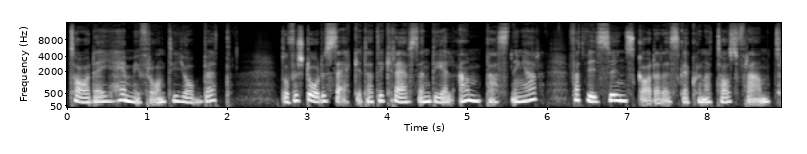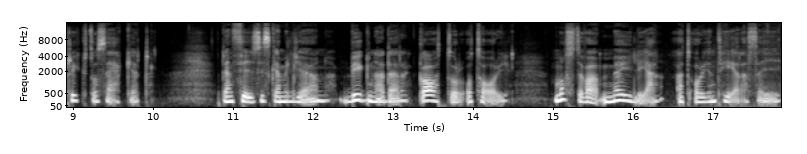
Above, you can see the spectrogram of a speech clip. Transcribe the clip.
ta dig hemifrån till jobbet. Då förstår du säkert att det krävs en del anpassningar för att vi synskadade ska kunna ta oss fram tryggt och säkert. Den fysiska miljön, byggnader, gator och torg måste vara möjliga att orientera sig i.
